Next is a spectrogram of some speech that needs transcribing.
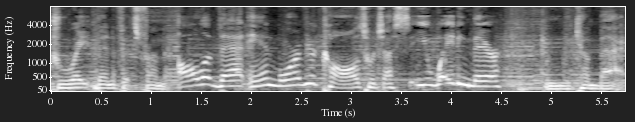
great benefits from it. All of that and more of your calls, which I see you waiting there when we come back.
